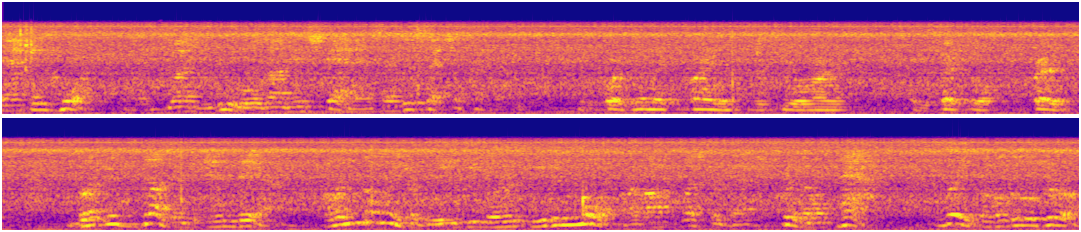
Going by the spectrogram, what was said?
back in court when a judge ruled on his status as a sex offender. The court then makes a finding that you are a sexual predator. But it doesn't end there. Unbelievably, we learn even more about Westerbeck's criminal past, rape of a little girl,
